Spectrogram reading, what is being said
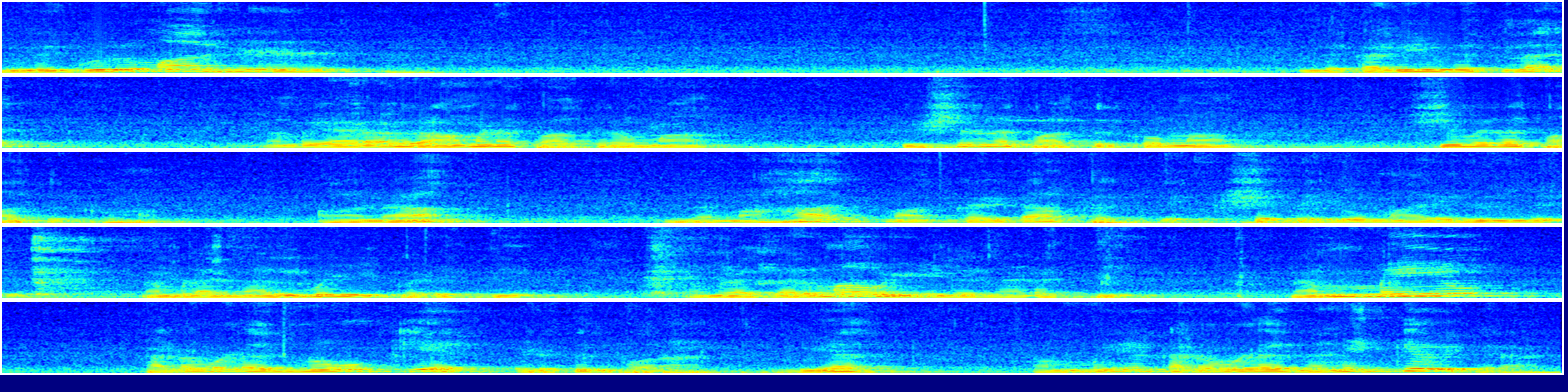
இந்த குருமார்கள் இந்த கலியுகத்தில் நம்ம யாராவது ராமனை பார்க்குறோமா? கிருஷ்ணனை பார்த்துருக்கோமா? சிவனை பார்த்துருக்கோமா? ஆனால் இந்த மகாத்மாக்கள் தான் பிரத்யக்ஷ தெய்வமாக இருந்து நம்மளை நல்வழிப்படுத்தி நம்மளை தர்ம வழியில் நடத்தி நம்மையும் கடவுளை நோக்கி எடுத்துன்னு போகிறாங்க இல்லையா? நம்மையும் கடவுளை நினைக்க வைக்கிறாங்க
